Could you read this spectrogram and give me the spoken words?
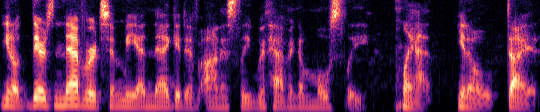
you know, there's never to me a negative, honestly, with having a mostly plant you know diet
